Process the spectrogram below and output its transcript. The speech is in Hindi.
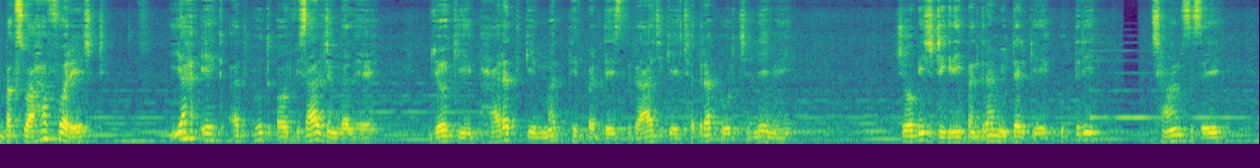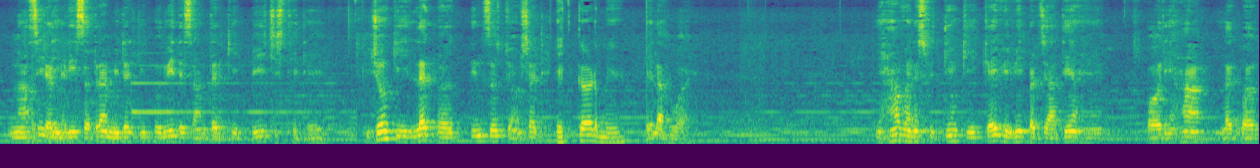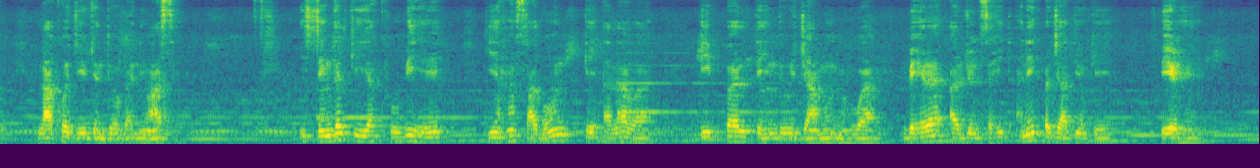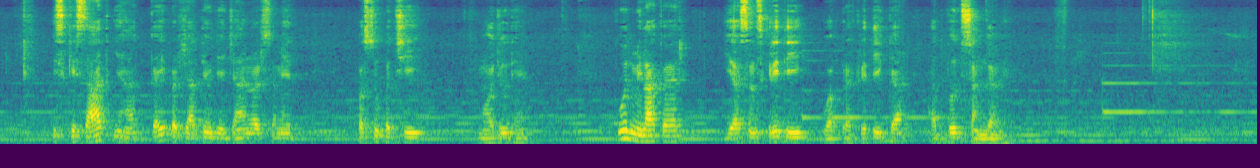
बक्सवाहा फॉरेस्ट यह एक अद्भुत और विशाल जंगल है जो कि भारत के मध्य प्रदेश राज्य के छतरापुर ज़िले में 24 डिग्री 15 मीटर के उत्तरी छांस से उनासी डिग्री 17 मीटर की पूर्वी देशांतर के बीच स्थित है जो कि लगभग तीन एकड़ में फैला हुआ है। यहाँ वनस्पतियों की कई विभिन्न प्रजातियाँ हैं और यहाँ लगभग लाखों जीव जंतुओं का निवास है। इस जंगल की यह खूबी है यहाँ सागौन के अलावा पीपल, तेंदू, जामुन, महुआ बेहड़ा अर्जुन सहित अनेक प्रजातियों के पेड़ हैं। इसके साथ यहाँ कई प्रजातियों के जानवर समेत पशु पक्षी मौजूद हैं। कुल मिलाकर यह संस्कृति व प्रकृति का अद्भुत संगम है।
